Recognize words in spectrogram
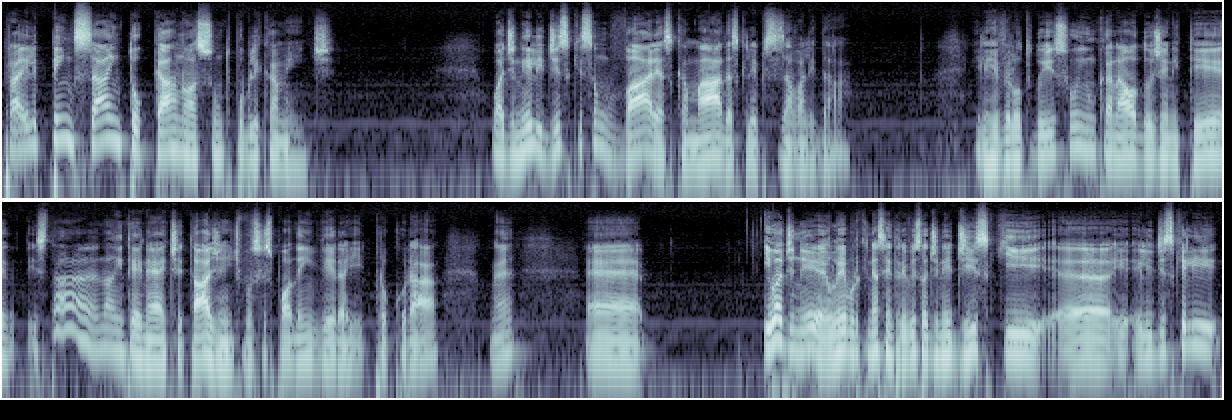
para ele pensar em tocar no assunto publicamente. O Adnei disse que são várias camadas que ele precisava lidar. Ele revelou tudo isso em um canal do GNT, está na internet, tá, gente? Vocês podem ver aí, procurar, né? É... E o Adnei, eu lembro que nessa entrevista o Adnei diz que uh, ele disse que ele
